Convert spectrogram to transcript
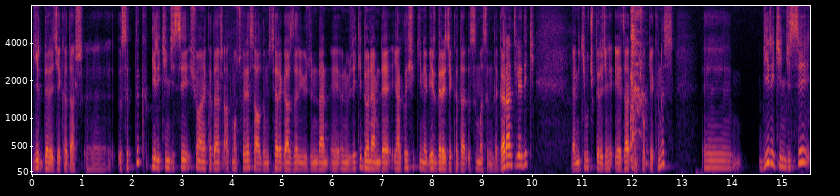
bir derece kadar e, ısıttık. Bir ikincisi şu ana kadar atmosfere saldığımız sera gazları yüzünden e, önümüzdeki dönemde yaklaşık yine bir derece kadar ısınmasını da garantiledik. Yani iki buçuk derece zaten çok yakınız. E, bir ikincisi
